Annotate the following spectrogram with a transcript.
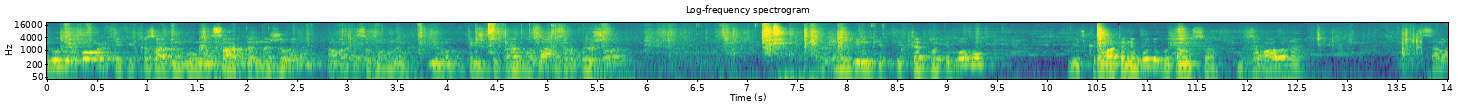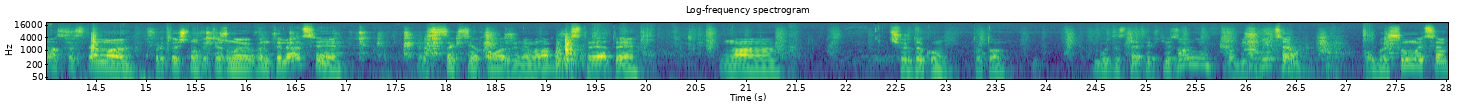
Другий поверх, як я казав, він був мансардним нежилим, але замовник його трішки перебудав, зробив жилим. Грибінки під теплу підлогу. Відкривати не буду, бо там все завалено. Сама система приточно-витяжної вентиляції з секції охолодження вона буде стояти на чердаку. Тобто буде стояти в тій зоні, обічніться, обешумиться.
